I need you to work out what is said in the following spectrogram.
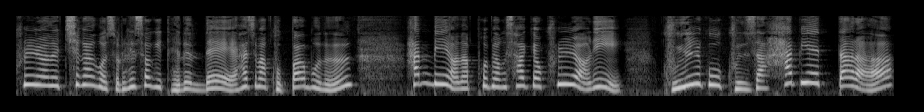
훈련을 칭한 것으로 해석이 되는데 하지만 국방부는 한미연합 포병 사격 훈련이 9.19 군사 합의에 따라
